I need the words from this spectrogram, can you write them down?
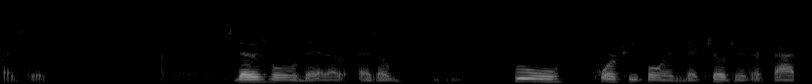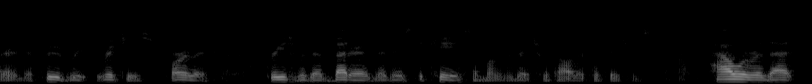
Christ did. It's noticeable that uh, as a rule, poor people and their children are fatter, and their food riches further agrees with them better than is the case among the rich with all their provisions. However, that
